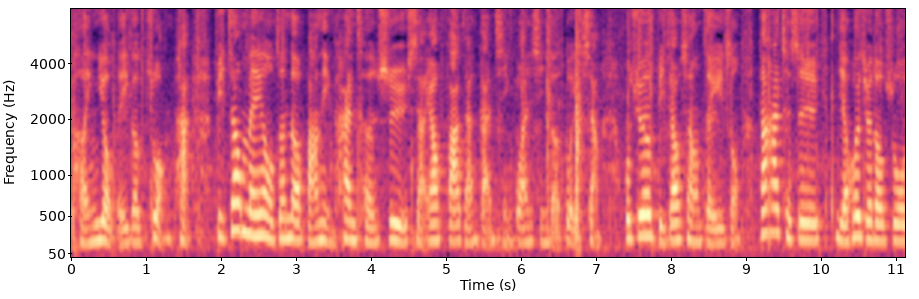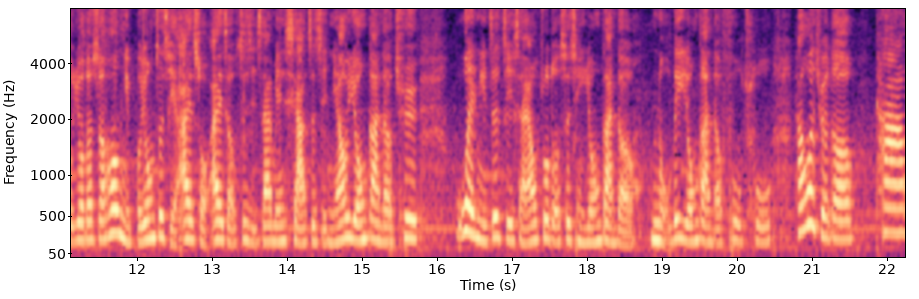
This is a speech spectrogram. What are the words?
朋友的一个状态，比较没有真的把你看成是想要发展感情关系的对象。我觉得比较像这一种，那他其实也会觉得说，有的时候你不用自己碍手碍脚，自己在那边吓自己，你要勇敢的去为你自己想要做的事情勇敢的努力，勇敢的付出。他会觉得他。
